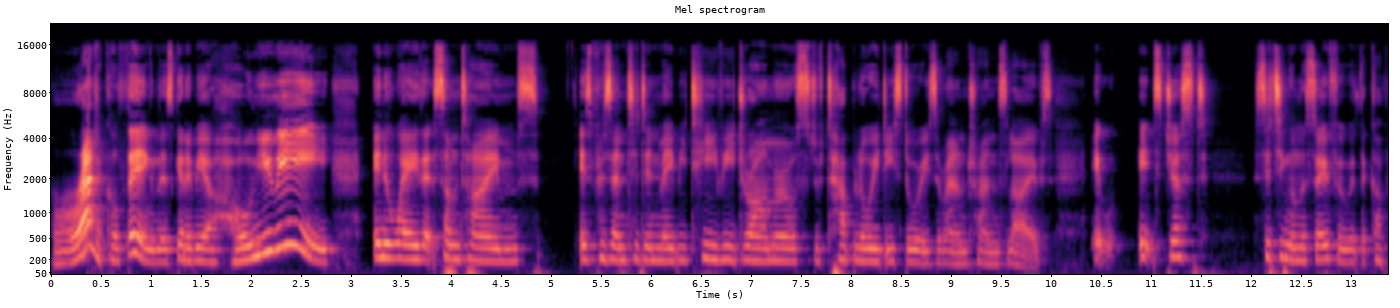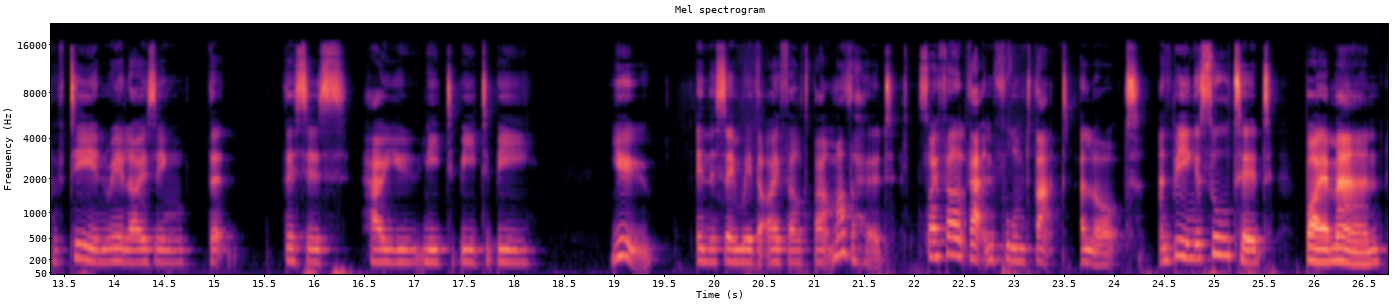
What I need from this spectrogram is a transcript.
radical thing. There's going to be a whole new me in a way that sometimes is presented in maybe TV drama or sort of tabloidy stories around trans lives. It it's just sitting on the sofa with a cup of tea and realizing that this is how you need to be to be you in the same way that I felt about motherhood. So I felt that informed that a lot. And being assaulted by a man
